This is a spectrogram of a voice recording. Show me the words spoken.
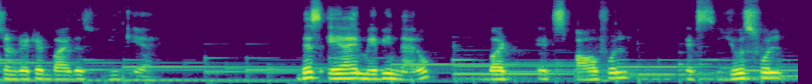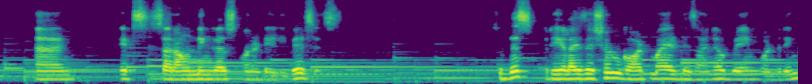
generated by this weak AI. This AI may be narrow, but it's powerful, it's useful, and it's surrounding us on a daily basis. So, this realization got my designer brain wondering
